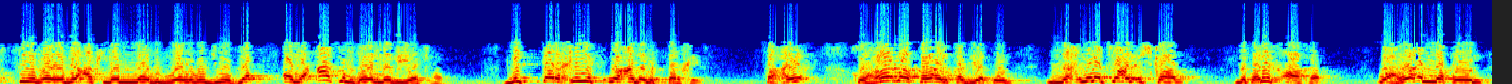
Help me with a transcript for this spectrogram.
الصيغة وضعت للندب والوجوب. لا العقل هو الذي يفهم بالترخيص وعدم الترخيص. صحيح؟ وهذا قائل قد يقول نحن ندفع الإشكال بطريق آخر وهو أن نقول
